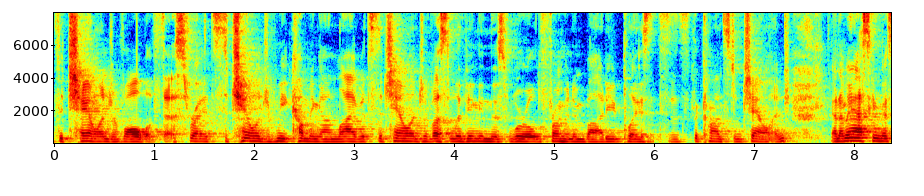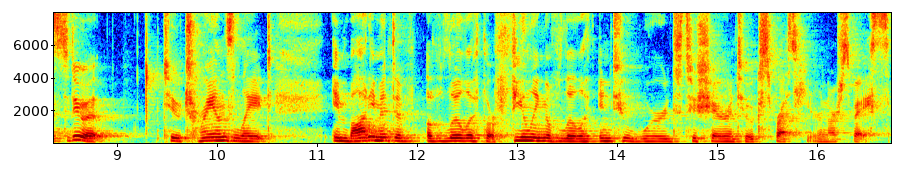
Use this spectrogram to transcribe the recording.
the challenge of all of this, right? It's the challenge of me coming on live. It's the challenge of us living in this world from an embodied place. It's, it's the constant challenge. And I'm asking us to do it to translate embodiment of, of Lilith or feeling of Lilith into words to share and to express here in our space.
